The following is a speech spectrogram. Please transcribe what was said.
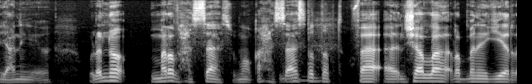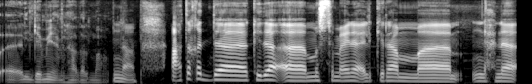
يعني ولأنه مرض حساس وموقع حساس. بالضبط. فإن شاء الله ربنا يجير الجميع من هذا المرض. نعم. أعتقد كده آه، مستمعينا الكرام آه، نحن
